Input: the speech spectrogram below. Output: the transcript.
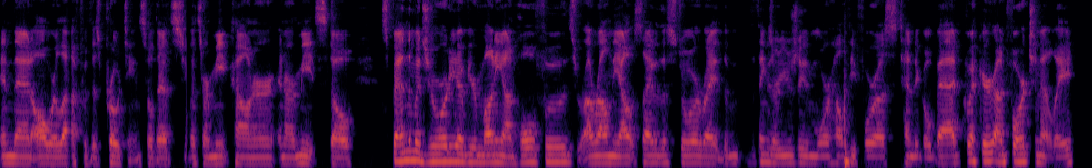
and then all we're left with is protein. So that's that's our meat counter and our meats. So spend the majority of your money on whole foods around the outside of the store right? The, the things are usually more healthy for us tend to go bad quicker unfortunately.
